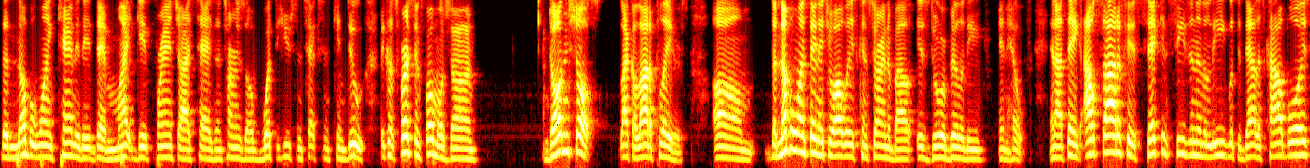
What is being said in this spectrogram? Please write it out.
the number one candidate that might get franchise tags in terms of what the Houston Texans can do. Because first and foremost, John, Dalton Schultz, like a lot of players, um, the number one thing that you're always concerned about is durability and health. And I think outside of his second season in the league with the Dallas Cowboys,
